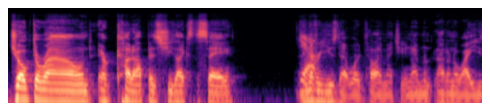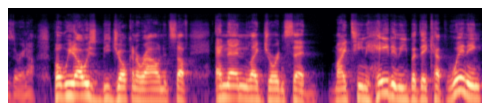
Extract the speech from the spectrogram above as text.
joked around or cut up, as she likes to say. I never used that word until I met you, and I don't, I don't know why I use it right now. But we'd always be joking around and stuff. And then, like Jordan said, my team hated me, but they kept winning,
